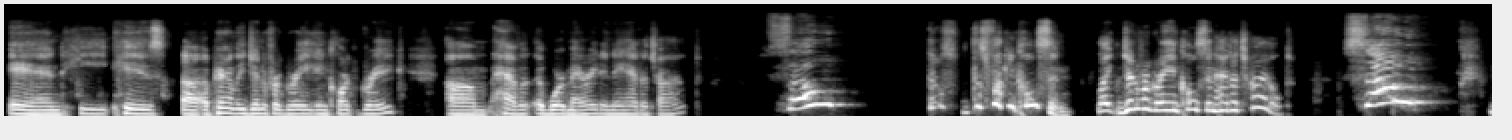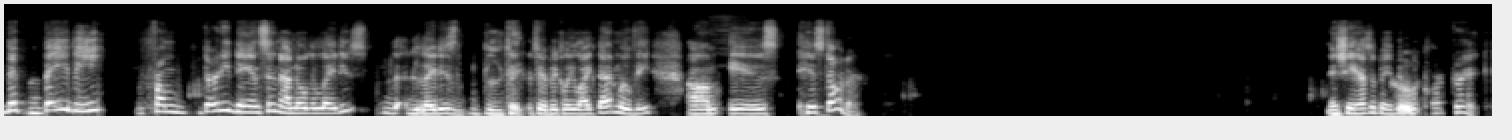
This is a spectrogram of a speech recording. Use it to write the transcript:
and he his uh, apparently Jennifer Grey and Clark Gregg um have a, were married and they had a child. So? Those this fucking Coulson. Like Jennifer Grey and Coulson had a child. So? That baby from Dirty Dancing, I know the ladies, the ladies t- typically like that movie, um, is his daughter. And she has a baby Who? with Clark Gregg.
